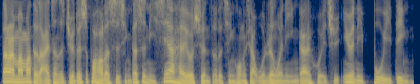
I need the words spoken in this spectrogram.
当然妈妈得了癌症，这绝对是不好的事情。但是你现在还有选择的情况下，我认为你应该回去，因为你不一定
